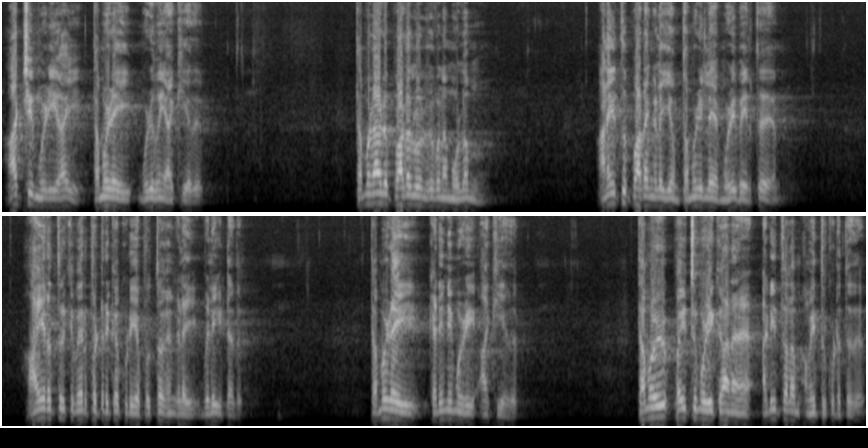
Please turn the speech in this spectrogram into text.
ஆட்சி மொழியாய் தமிழை முழுமையாக்கியது. தமிழ்நாடு பாடலூர் நிறுவனம் மூலம் அனைத்து பாடங்களையும் தமிழிலே மொழிபெயர்த்து ஆயிரத்திற்கு மேற்பட்டிருக்கக்கூடிய புத்தகங்களை வெளியிட்டது. தமிழை கணினி மொழி ஆக்கியது. தமிழ் பயிற்று மொழிக்கான அடித்தளம் அமைத்து கொடுத்தது.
